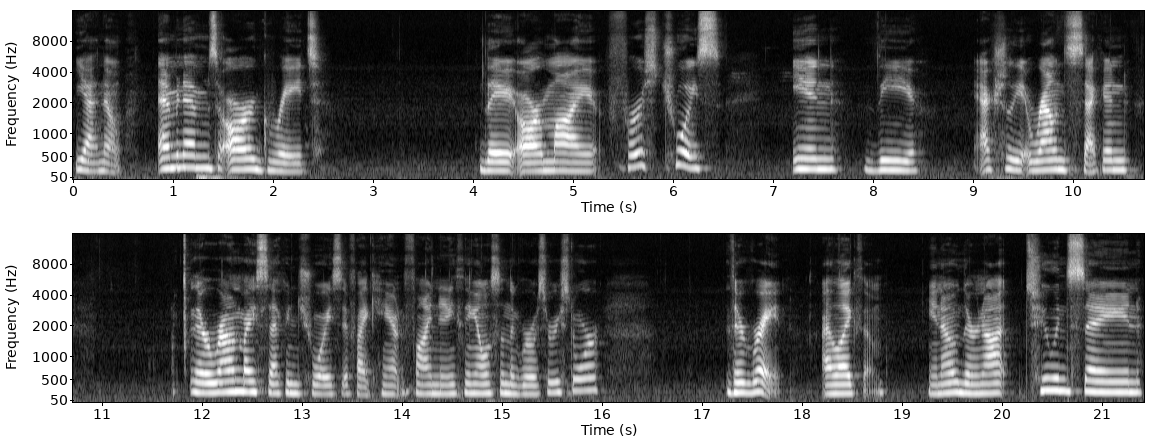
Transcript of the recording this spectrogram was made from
Yeah, no. M&Ms are great. They are my first choice in the actually around second. They're around my second choice if I can't find anything else in the grocery store. They're great. I like them. You know, they're not too insane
